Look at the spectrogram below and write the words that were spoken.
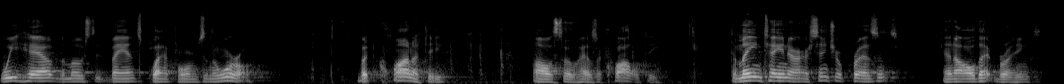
We have the most advanced platforms in the world, but quantity also has a quality. To maintain our essential presence and all that brings,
